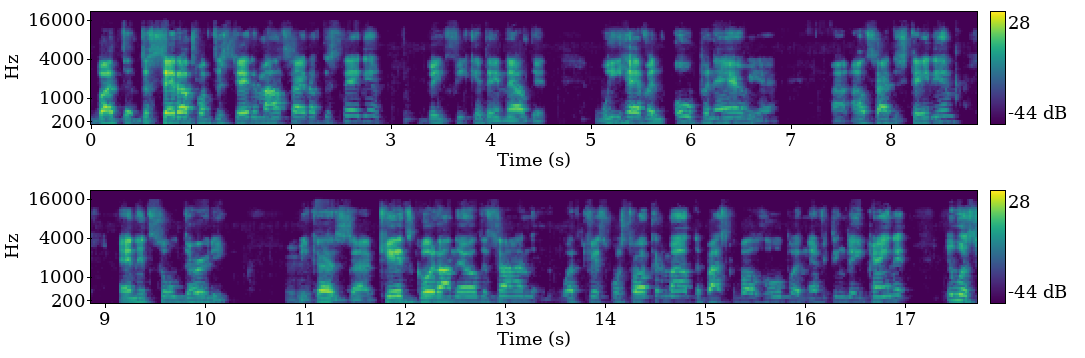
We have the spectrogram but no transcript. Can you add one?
But the, the setup of the stadium outside of the stadium, Benfica, they nailed it. We have an open area uh, outside the stadium, and it's so dirty Mhm. because uh, kids go down there all the time. What Chris was talking about, the basketball hoop and everything they painted, it was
